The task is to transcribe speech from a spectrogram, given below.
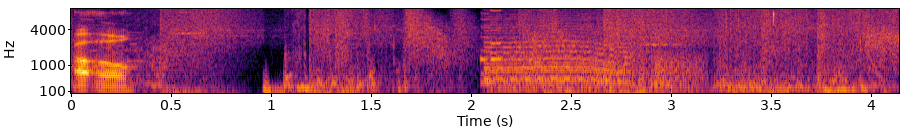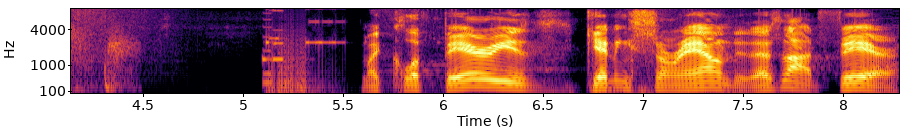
Uh-oh. My Clefairy is getting surrounded. That's not fair.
